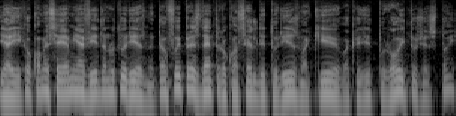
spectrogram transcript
E aí que eu comecei a minha vida no turismo. Então, fui presidente do Conselho de Turismo aqui, eu acredito, por oito gestões.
